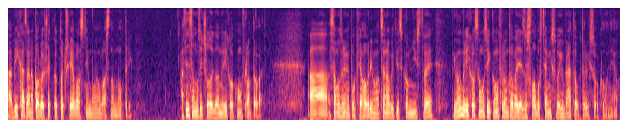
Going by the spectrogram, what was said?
a vychádza na povrch všetko to, čo je vlastne v mojom vlastnom vnútri. A s tým sa musí človek veľmi rýchlo konfrontovať. A samozrejme, pokiaľ hovorím o cenobitickom mnístve, tak veľmi rýchlo sa musí konfrontovať aj so slabosťami svojich bratov, ktorí sú okolo neho.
